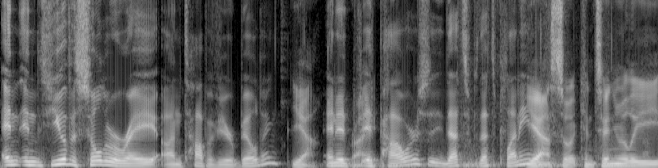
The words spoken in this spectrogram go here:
And and you have a solar array on top of your building? Yeah, And it, right. it powers? That's that's plenty? Yeah, so it continually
